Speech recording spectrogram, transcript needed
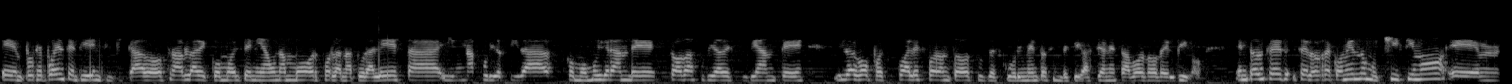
eh, pues se pueden sentir identificados. Habla de cómo él tenía un amor por la naturaleza y una curiosidad como muy grande toda su vida de estudiante y luego pues cuáles fueron todos sus descubrimientos e investigaciones a bordo del Vigo. Entonces se los recomiendo muchísimo. Eh,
